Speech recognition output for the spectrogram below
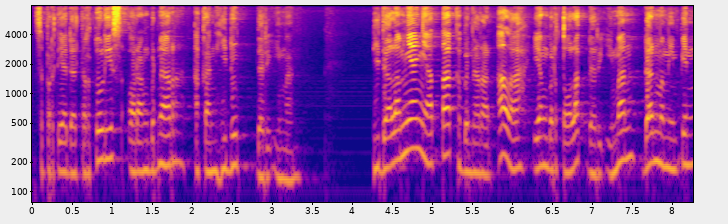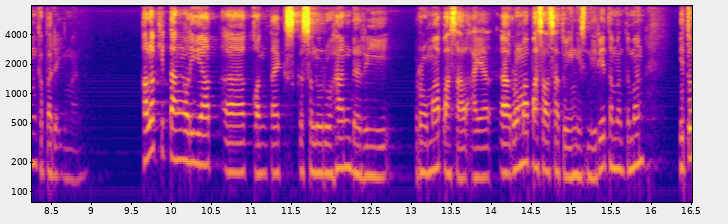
seperti ada tertulis orang benar akan hidup dari iman. Di dalamnya nyata kebenaran Allah yang bertolak dari iman dan memimpin kepada iman. Kalau kita ngelihat uh, konteks keseluruhan dari Roma pasal ayat uh, Roma pasal 1 ini sendiri teman-teman, itu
